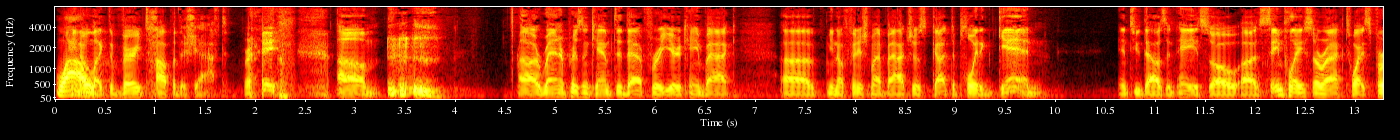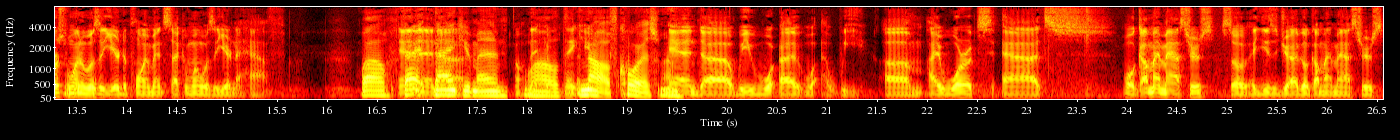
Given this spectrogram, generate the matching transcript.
Wow. You know, like the very top of the shaft, right? um, uh, ran a prison camp, did that for a year, came back, uh, you know, finished my bachelor's, got deployed again in 2008. So uh, same place, Iraq, twice. First one was a year deployment. Second one was a year and a half. wow. Thank, then, thank uh, you, man. oh, wow. thank you. No, of course, man. And uh, we, uh, we, um, I worked at, well, got my master's. So I used a job, got my master's.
